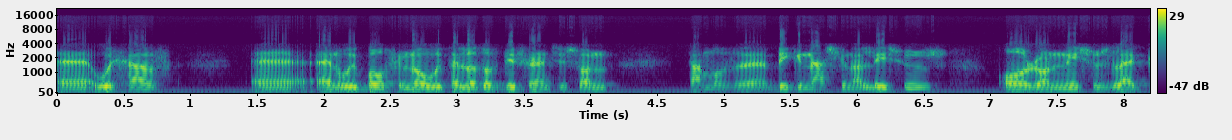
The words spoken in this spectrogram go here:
Uh, we have, uh, and we both know, with a lot of differences on some of the big national issues or on issues like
